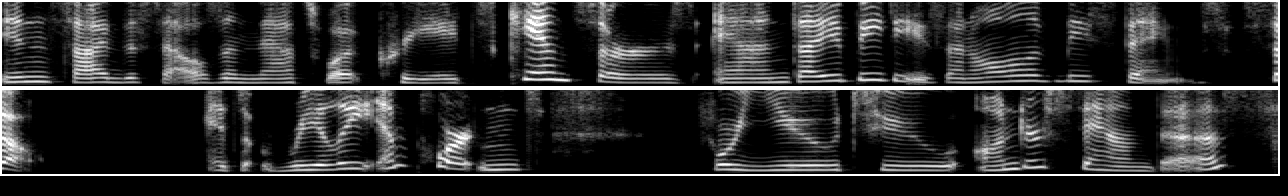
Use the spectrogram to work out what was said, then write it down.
inside the cells, and that's what creates cancers and diabetes and all of these things. So it's really important for you to understand this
